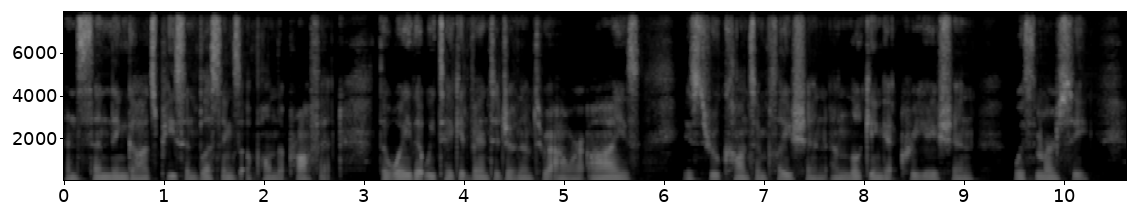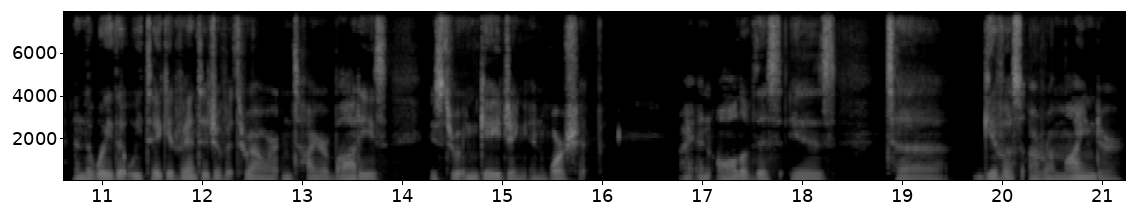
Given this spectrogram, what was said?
and sending God's peace and blessings upon the Prophet. The way that we take advantage of them through our eyes is through contemplation and looking at creation with mercy. And the way that we take advantage of it through our entire bodies is through engaging in worship Right? And all of this is to give us a reminder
